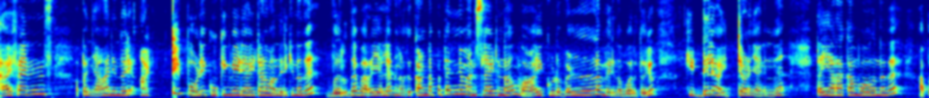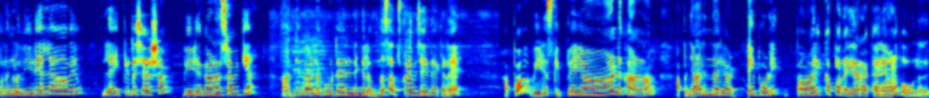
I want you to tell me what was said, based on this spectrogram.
ഹായ് ഫ്രണ്ട്സ് അപ്പം ഞാൻ ഇന്നൊരു അടിപൊളി കുക്കിംഗ് വീഡിയോ ആയിട്ടാണ് വന്നിരിക്കുന്നത്. വെറുതെ പറയല്ല നിങ്ങൾക്ക് കണ്ടപ്പോൾ തന്നെ മനസ്സിലായിട്ടുണ്ടാവും. വായിക്കൂടെ വെള്ളം വരുന്ന പോലത്തെ ഒരു കിഡിലെ ഐറ്റമാണ് ഞാൻ ഇന്ന് തയ്യാറാക്കാൻ പോകുന്നത്. അപ്പോൾ നിങ്ങൾ വീഡിയോ എല്ലാവരും ലൈക്ക് ഇട്ട ശേഷം വീഡിയോ കാണാൻ ശ്രമിക്കുക. ആദ്യം കാണുന്ന കൂട്ടുകാരുണ്ടെങ്കിൽ ഒന്ന് സബ്സ്ക്രൈബ് ചെയ്തേക്കണേ. അപ്പോൾ വീഡിയോ സ്കിപ്പ് ചെയ്യാണ്ട് കാണണം. അപ്പോൾ ഞാൻ ഇന്നൊരു അടിപൊളി പാൽക്കപ്പ തയ്യാറാക്കാനാണ് പോകുന്നത്.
